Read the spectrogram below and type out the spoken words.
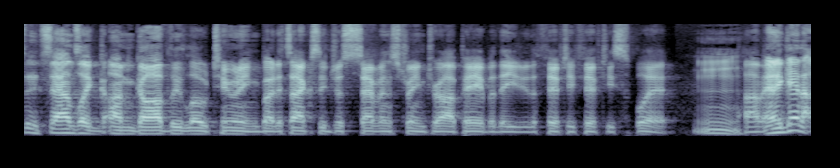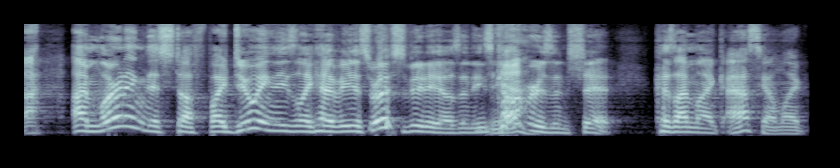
It sounds like ungodly low tuning, but it's actually just 7 string drop A, but they do the 50-50 split. Mm. Um, and again, I, I'm learning this stuff by doing these like heaviest riffs videos and these yeah covers and shit. Because I'm like asking, I'm like,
